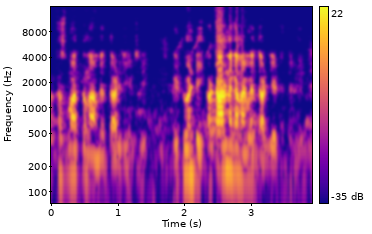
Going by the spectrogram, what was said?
అకస్మాత్తుగా నా మీద దాడి చేసి ఎటువంటి అకారణంగా నా మీద దాడి చేయడం జరిగింది.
